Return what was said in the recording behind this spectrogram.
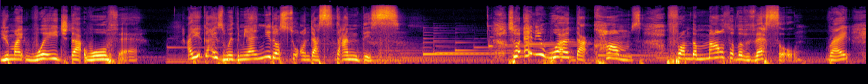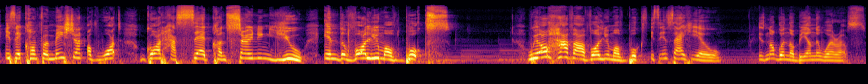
You might wage that warfare. Are you guys with me? I need us to understand this. So, any word that comes from the mouth of a vessel, right, is a confirmation of what God has said concerning you in the volume of books. We all have our volume of books. It's inside here. Oh. It's not going to be anywhere else.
